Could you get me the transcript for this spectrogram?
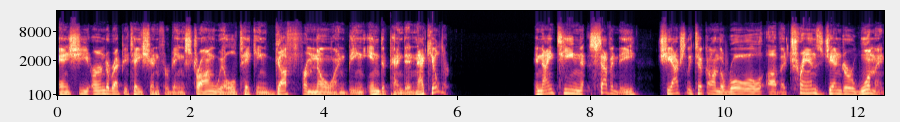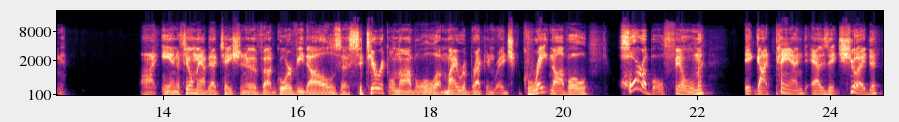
And she earned a reputation for being strong willed, taking guff from no one, being independent, and that killed her. In 1970, she actually took on the role of a transgender woman uh, in a film adaptation of uh, Gore Vidal's uh, satirical novel, uh, Myra Breckinridge. Great novel, horrible film. It got panned as it should,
